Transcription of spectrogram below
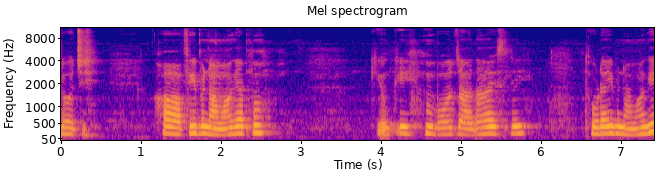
ਲੋ ਜੀ ਹਾਫ ਹੀ ਬਣਾਵਾਂਗੇ ਆਪਾਂ। ਕਿਉਂਕਿ ਬਹੁਤ ਜ਼ਿਆਦਾ ਹੈ ਇਸ ਲਈ ਥੋੜਾ ਹੀ ਬਣਾਵਾਂਗੇ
